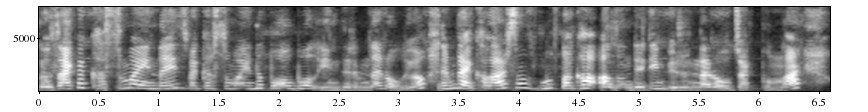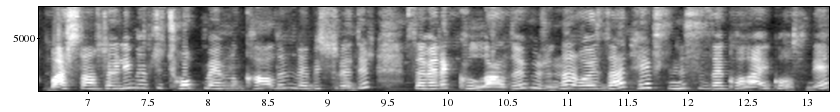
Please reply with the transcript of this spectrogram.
Özellikle Kasım ayındayız ve Kasım ayında bol bol indirimler oluyor. İndirimde yakalarsanız mutlaka alın dediğim ürünler olacak bunlar. Baştan söyleyeyim hepsi çok memnun kaldım ve bir süredir severek kullandığım ürünler. O yüzden hepsini size kolaylık olsun diye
